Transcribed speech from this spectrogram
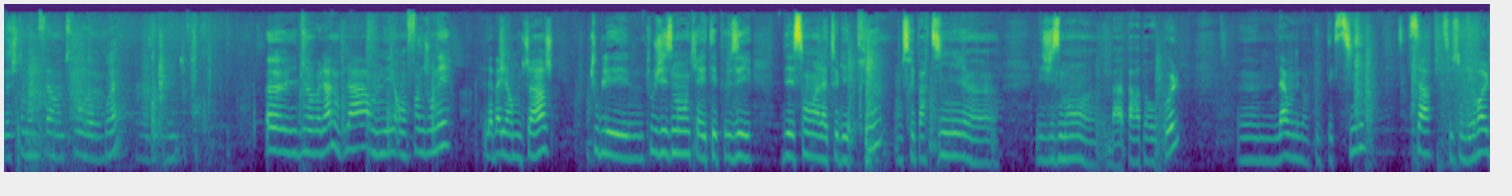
Bah, je t'emmène faire un tour. Euh, ouais. Euh, et bien voilà, donc là on est en fin de journée. Là-bas il y a un monte-charge. Tout, les, tout le gisement qui a été pesé descend à l'atelier de tri. On se répartit les gisements bah, par rapport au pôle. là on est dans le pôle textile. Ça, ce sont des rolls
